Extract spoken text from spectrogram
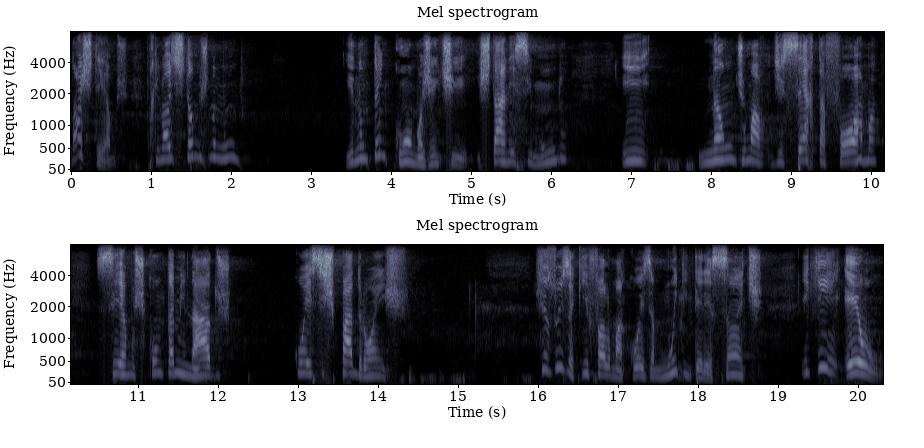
Nós temos, porque nós estamos no mundo. E não tem como a gente estar nesse mundo e não de uma de certa forma sermos contaminados com esses padrões. Jesus aqui fala uma coisa muito interessante e que eu,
